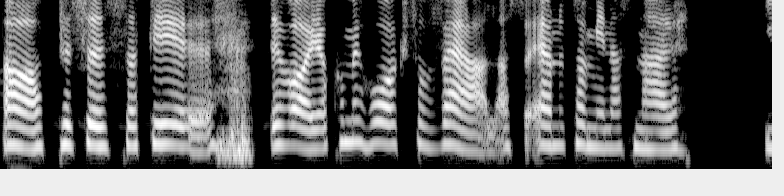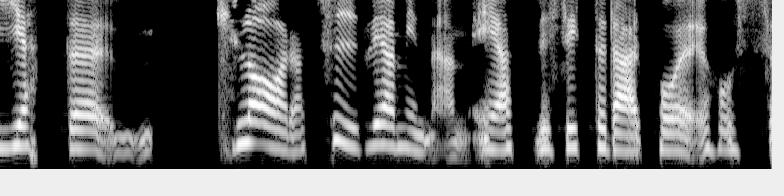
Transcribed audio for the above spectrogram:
Ja, precis. Så det, det var, jag kommer ihåg så väl, alltså en av mina sådana här jätteklara, tydliga minnen är att vi sitter där på, hos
